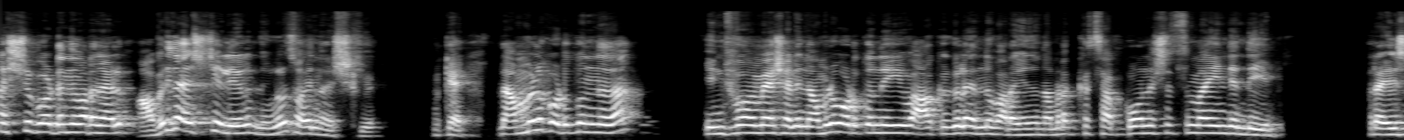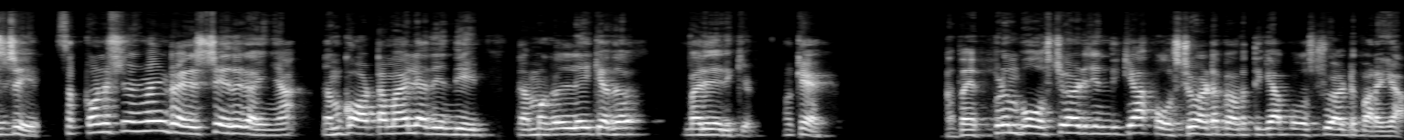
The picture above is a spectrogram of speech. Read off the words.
നശിച്ചു പോട്ടെന്ന് പറഞ്ഞാലും അവർ നശിച്ചില്ലെങ്കിലും നിങ്ങൾ സ്വയം നശിക്കും ഓക്കെ. നമ്മൾ കൊടുക്കുന്ന ഇൻഫോർമേഷൻ നമ്മൾ കൊടുക്കുന്ന ഈ വാക്കുകൾ എന്ന് പറയുന്നത് നമ്മുടെ സബ് കോൺഷ്യസ് മൈൻഡ് എന്ത് ചെയ്യും? രജിസ്റ്റർ ചെയ്യും. സബ് കോൺഷ്യസ് മൈൻഡ് രജിസ്റ്റർ ചെയ്ത് കഴിഞ്ഞാൽ നമുക്ക് ഓട്ടോമാറ്റിക് അത് എന്ത് ചെയ്യും? നമ്മളിലേക്ക് അത് പരിഹരിക്കും ഓക്കെ. അപ്പൊ എപ്പോഴും പോസിറ്റീവായിട്ട് ചിന്തിക്കുക പോസിറ്റീവായിട്ട് പ്രവർത്തിക്കുക പോസിറ്റീവായിട്ട് പറയുക.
